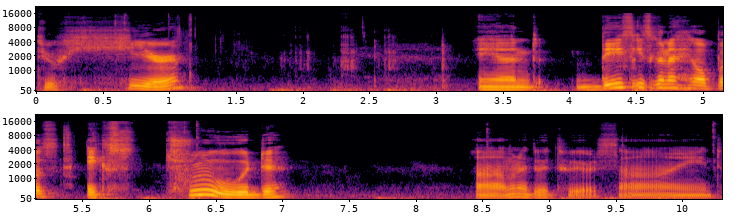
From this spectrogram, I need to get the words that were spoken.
to here. And this is gonna help us extrude uh, I'm gonna do it to your side.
